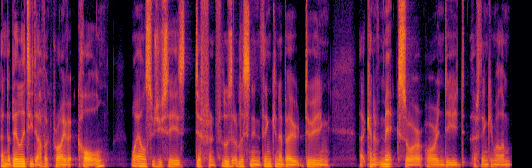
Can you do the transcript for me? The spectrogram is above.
and the ability to have a private call, what else would you say is different? For those that are listening, thinking about doing that kind of mix, or or indeed they're thinking, well, I'm, I'm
